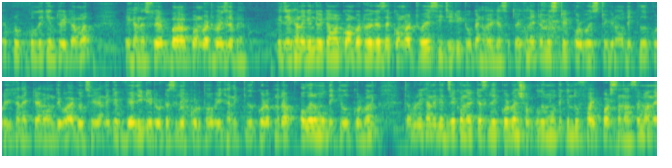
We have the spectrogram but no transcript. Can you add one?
অ্যাপ্রুভ করলে কিন্তু এটা আমার এখানে সোয়েব বা কনভার্ট হয়ে যাবে। এই যে এখানে কিন্তু এটা আমার কনভার্ট হয়ে গেছে কনভার্ট হয়ে সিজিটি টোকেন হয়ে গেছে। তো এখন এটা আমি স্টেক করব স্টেকের মধ্যে ক্লিক করে এখানে একটা অ্যামাউন্ট দেবো। আগে হচ্ছে এখান থেকে ভ্যালিডেট ওটা সিলেক্ট করতে হবে। এখানে ক্লিক করে আপনারা অলের মধ্যে ক্লিক করবেন। তারপর এখান থেকে যে কোনো একটা সিলেক্ট করবেন, সবগুলোর মধ্যে কিন্তু ফাইভ পার্সেন্ট আছে। মানে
